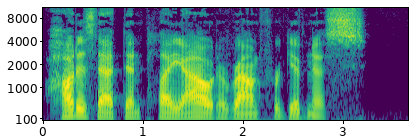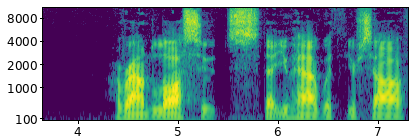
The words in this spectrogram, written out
how does that then play out around forgiveness, around lawsuits that you have with yourself?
